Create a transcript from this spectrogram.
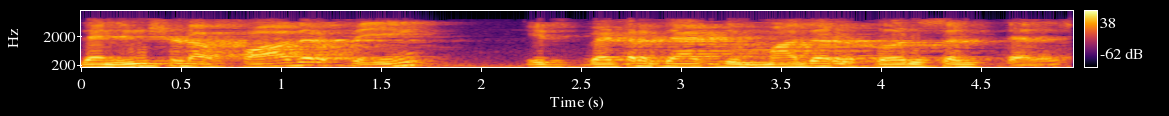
then instead of father saying, it's better that the mother herself tells.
